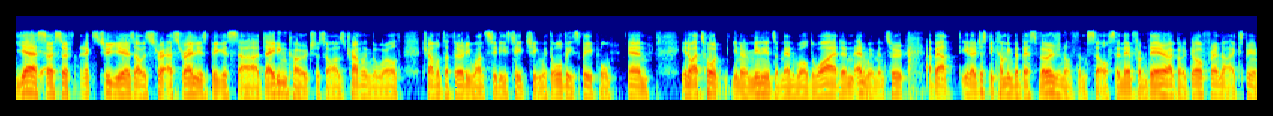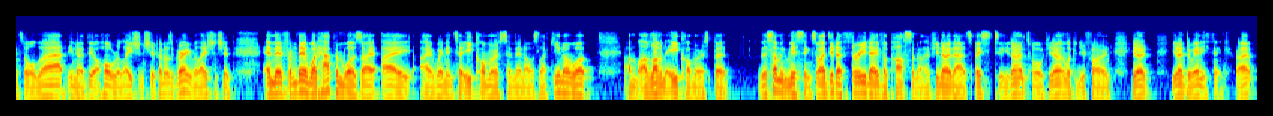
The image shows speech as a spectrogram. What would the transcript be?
Yeah, yeah, so so for the next two years, I was Australia's biggest uh, dating coach. So I was traveling the world, traveled to 31 cities, teaching with all these people, and you know I taught you know millions of men worldwide and and women too about you know just becoming the best version of themselves. And then from there, I got a girlfriend. I experienced all that, you know, the whole relationship, and it was a great relationship. And then from there, what happened was I I I went into e-commerce, and then I was like, you know what, I'm I'm loving e-commerce, but there's something missing. So I did a three day vipassana. If you know that, it's basically you don't talk, you don't look at your phone, you don't you don't do anything, right?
